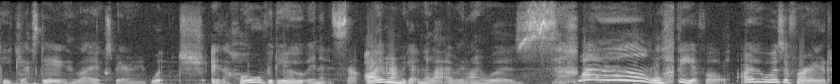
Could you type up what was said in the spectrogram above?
PTSD that I experienced which is a whole video in itself. I remember getting the letter and I was, well, fearful. I was afraid.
